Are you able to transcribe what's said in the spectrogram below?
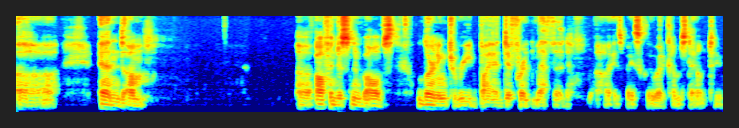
uh, and um, often just involves learning to read by a different method. is basically what it comes down to.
